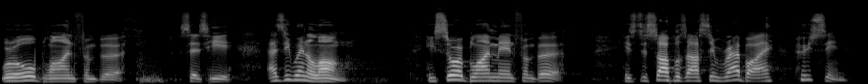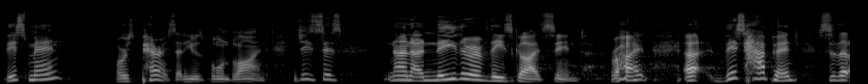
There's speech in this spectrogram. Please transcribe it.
we're all blind from birth. It says here, as he went along, he saw a blind man from birth. His disciples asked him, Rabbi, who sinned, this man or his parents that he was born blind? And Jesus says, No, no, neither of these guys sinned, right? Uh, this happened so that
